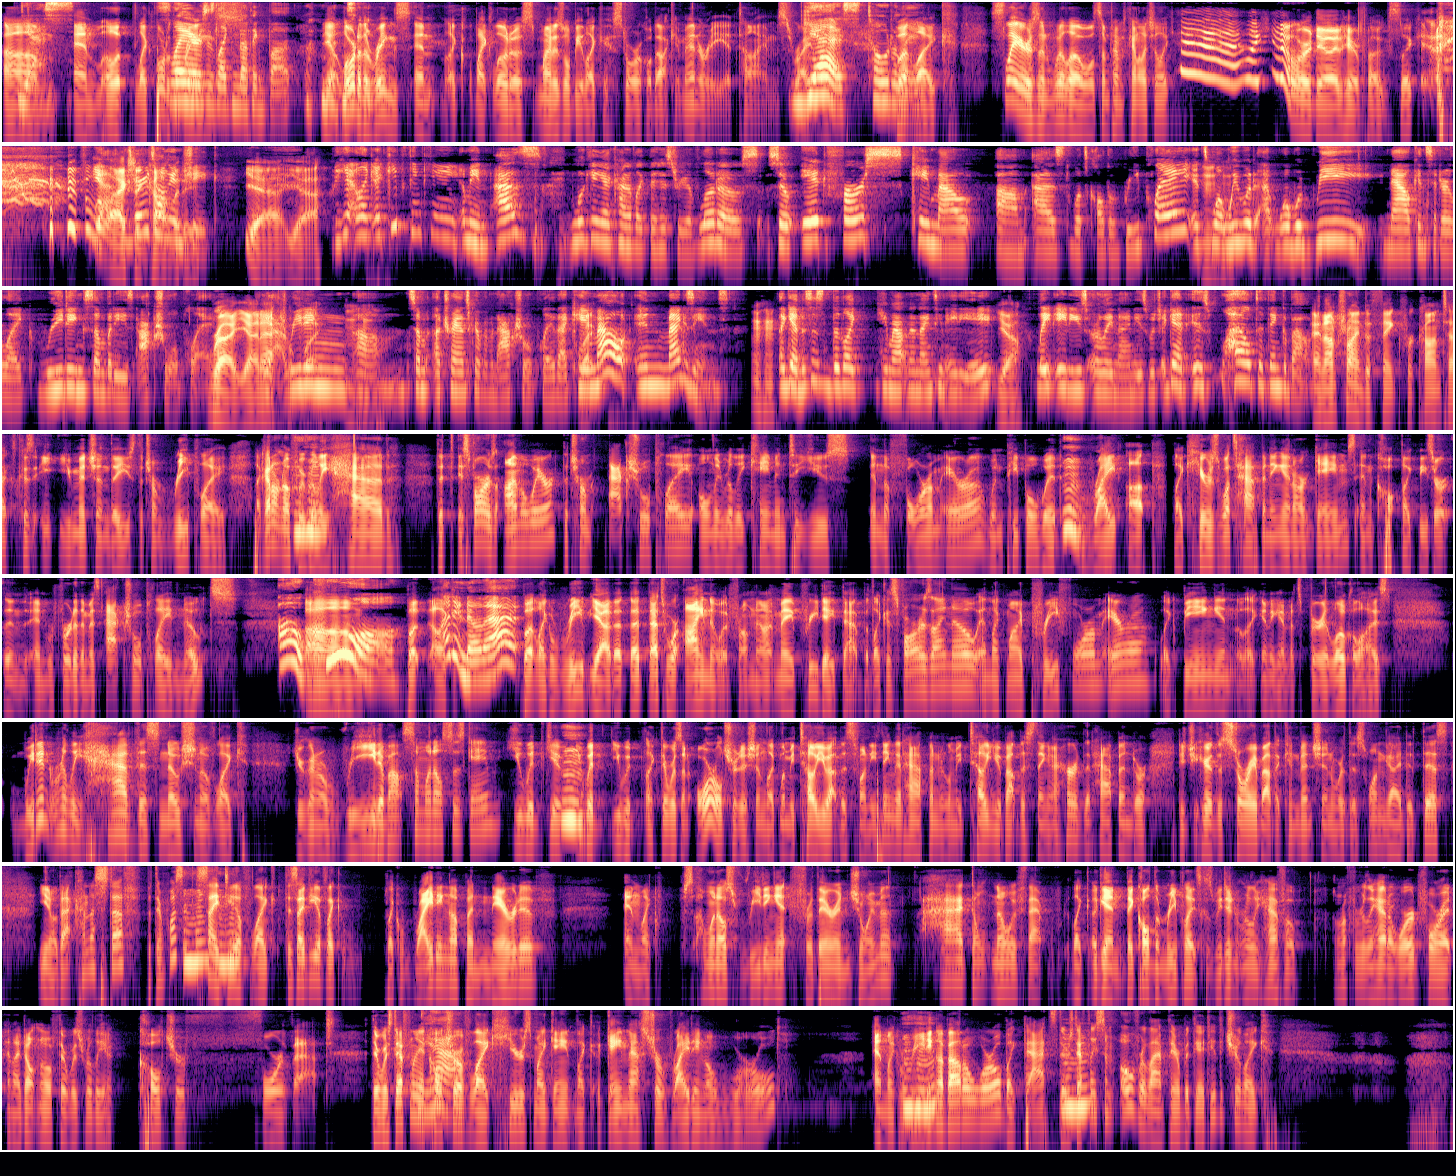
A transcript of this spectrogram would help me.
Um, Yes. and like Lord of the Rings is like nothing but. Yeah, Lord of the Rings and like like Lodoss might as well be like a historical documentary at times, right? Like, Yes, totally. but like Slayers and Willow will sometimes kind of let you like, yeah, like you know what we're doing here, folks. Like it's a little yeah, it's action very tongue in cheek. Yeah, yeah. Yeah, like I keep thinking, I mean, as looking at kind of like the history of Lodoss, so it first came out um, as what's called a replay. It's what Mhm. we would, what would we now consider like reading somebody's actual play. Right, yeah, an yeah, actual play. reading Mhm. um, some a transcript of an actual play that came Right. out in magazines. Mhm. Again, this is the like came out in 1988, yeah. late 80s, early 90s, which again is wild to think about. And I'm trying to think for context because you mentioned they used the term replay. Like I don't know if we Mhm. really had the as far as I'm aware, the term actual play only really came into use in the forum era when people would Mm. write up like here's what's happening in our games and call like these are and, and refer to them as actual play notes. oh, um, cool! But like I didn't know that. but like re yeah that, that that's where i know it from now it may predate that but like as far as i know and like my pre-forum era like being in like and again it's very localized we didn't really have this notion of like you're gonna read about someone else's game you would give you Mm. would you would like there was an oral tradition like let me tell you about this funny thing that happened or let me tell you about this thing i heard that happened or did you hear the story about the convention where this one guy did this? You know that kind of stuff. But there wasn't this Mhm, idea of like this idea of like like writing up a narrative and like someone else reading it for their enjoyment. I don't know if that like again they called them replays because we didn't really have a i don't know if we really had a word for it and i don't know if there was really a culture for that there was definitely a culture of like here's my game like a game master writing a world and like Mhm. reading about a world like that's there's Mhm. definitely some overlap there but the idea that you're like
